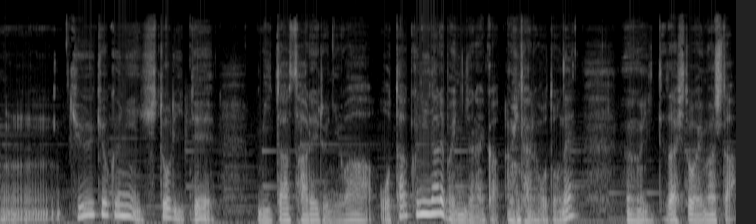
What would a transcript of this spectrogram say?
うん究極に一人で満たされるにはオタクになればいいんじゃないかみたいなことをね、うん、言ってた人がいました。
